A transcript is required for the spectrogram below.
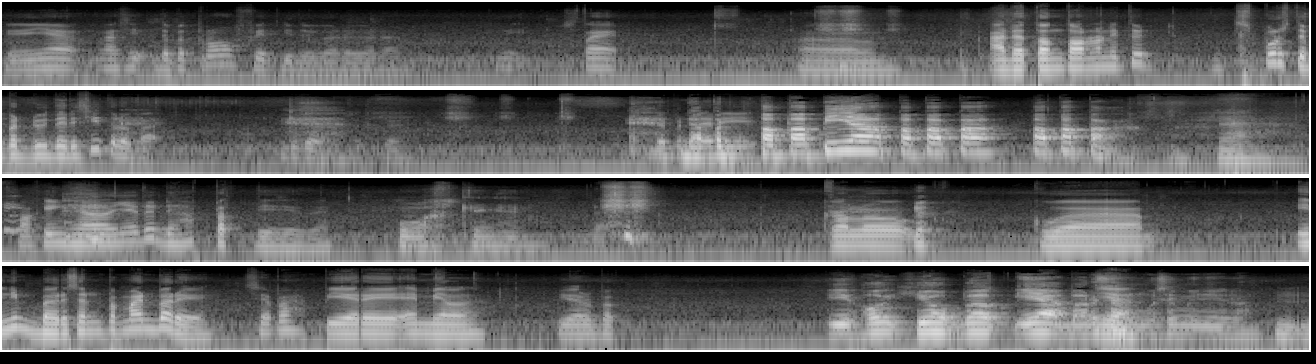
kayaknya ngasih dapat profit gitu gara-gara. Ini maksudnya em, ada tontonan itu Spurs dapat duit dari situ loh pak. Gitu dapat dari papa pia papa papa papa nah fucking hellnya itu dapat di situ. Kayaknya kalau gua ini barisan pemain baru ya? Siapa? Pierre Emil Bjorberg Hyobek, iya barusan Iya. musim ini loh. Mm,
